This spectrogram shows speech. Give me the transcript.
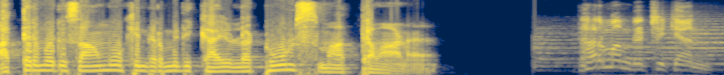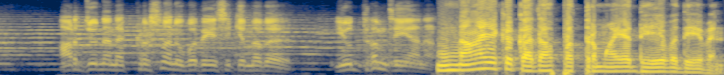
അത്തരമൊരു സാമൂഹ്യ നിർമ്മിതിക്കായുള്ള ടൂൾസ് മാത്രമാണ്. ധർമ്മം രക്ഷിക്കാൻ അർജുനന് കൃഷ്ണൻ ഉപദേശിക്കുന്നത് യുദ്ധം ചെയ്യാനാണ്. നായക കഥാപാത്രമായ ദേവദേവൻ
